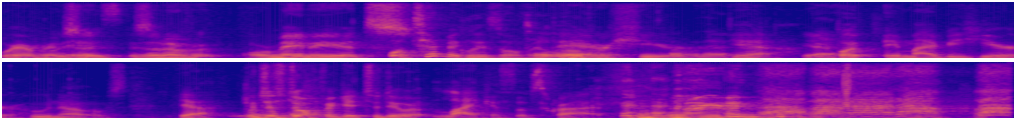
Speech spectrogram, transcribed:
wherever is it it, is. is it over, or maybe it's Well, typically it's over Over there. over here. Over there. Yeah. Yeah. but it might be here. Who knows? Yeah, but just don't forget to do it. Like and subscribe.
